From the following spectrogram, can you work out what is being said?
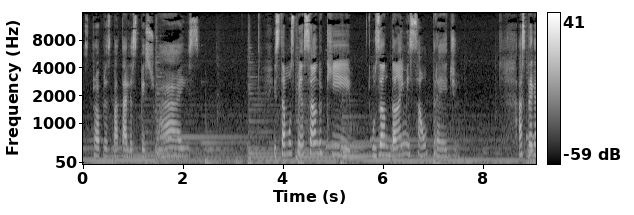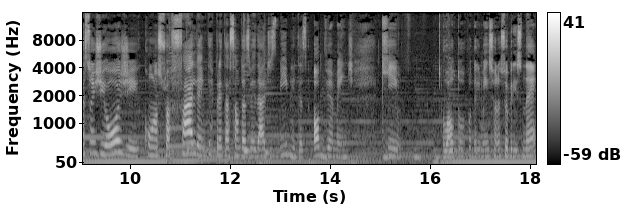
as próprias batalhas pessoais. Estamos pensando que os andaimes são um prédio. As pregações de hoje, com a sua falha interpretação das verdades bíblicas, obviamente que o autor, quando ele menciona sobre isso, né?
